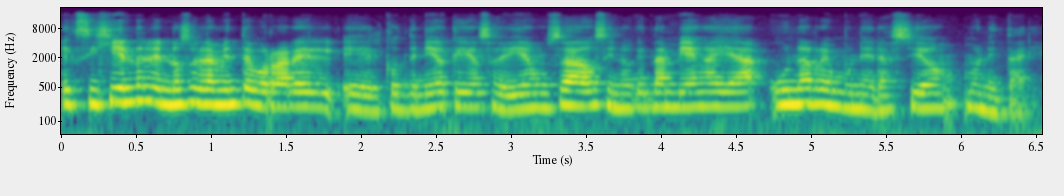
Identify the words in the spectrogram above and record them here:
exigiéndole no solamente borrar el, el contenido que ellos habían usado, sino que también haya una remuneración monetaria.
